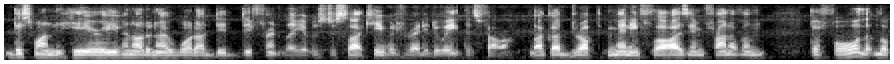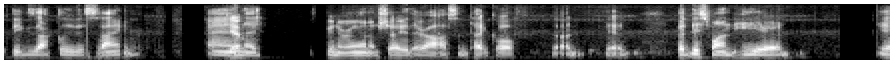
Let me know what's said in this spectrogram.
this one here, even I don't know what I did differently. It was just like he was ready to eat this fella. Like I dropped many flies in front of him before that looked exactly the same, and Yep. they'd spin around and show you their ass and take off. Uh, yeah, but this one here, yeah,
